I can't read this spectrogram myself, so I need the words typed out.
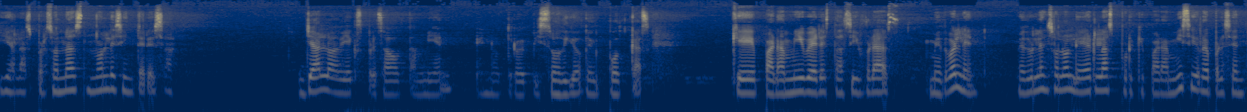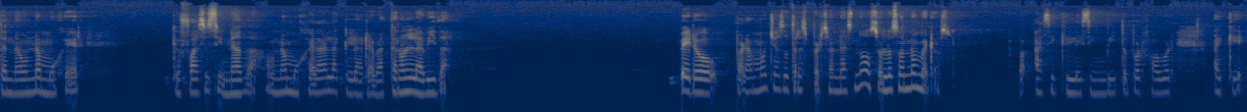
y a las personas no les interesa. Ya lo había expresado también en otro episodio del podcast, que para mí ver estas cifras me duelen, me duelen solo leerlas porque para mí sí representan a una mujer que fue asesinada, una mujer a la que le arrebataron la vida. Pero para muchas otras personas no, solo son números. Así que les invito por favor a que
